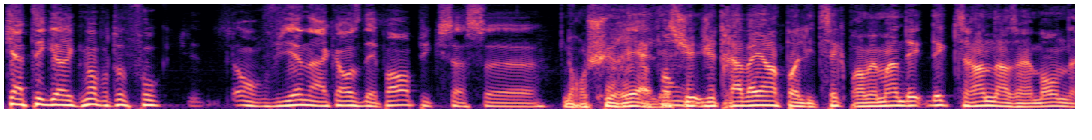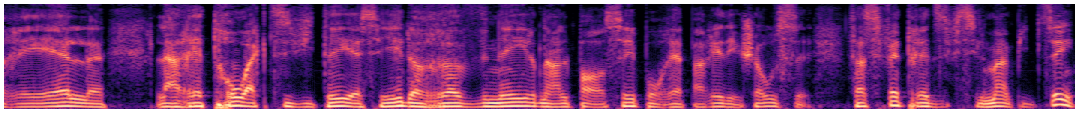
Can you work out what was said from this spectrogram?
catégoriquement pour toi, il faut qu'on revienne à la case départ puis que ça se. Non, je suis réaliste. J'ai travaillé en politique. Probablement, dès, dès, que tu rentres dans un monde réel, la rétroactivité, essayer de revenir dans le passé pour réparer des choses, ça se fait très difficilement. Puis, tu sais,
